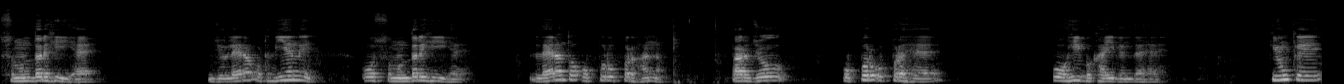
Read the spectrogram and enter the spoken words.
ਸਮੁੰਦਰ ਹੀ ਹੈ, ਜੋ ਲਹਿਰਾਂ ਉੱਠਦੀਆਂ ਨੇ, ਉਹ ਸਮੁੰਦਰ ਹੀ ਹੈ। ਲਹਿਰਾਂ ਤੋਂ ਉੱਪਰ ਉੱਪਰ ਹਨ, ਪਰ ਜੋ ਉੱਪਰ ਉੱਪਰ ਹੈ, ਉਹੀ ਵਿਖਾਈ ਦਿੰਦਾ ਹੈ। ਕਿਉਂਕਿ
